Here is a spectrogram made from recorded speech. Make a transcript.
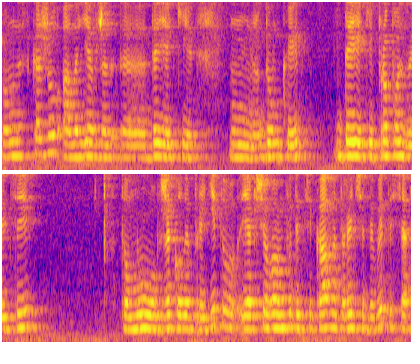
вам не скажу, але є вже е, деякі думки, деякі пропозиції. Тому вже коли приїду, якщо вам буде цікаво, до речі, дивитися,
